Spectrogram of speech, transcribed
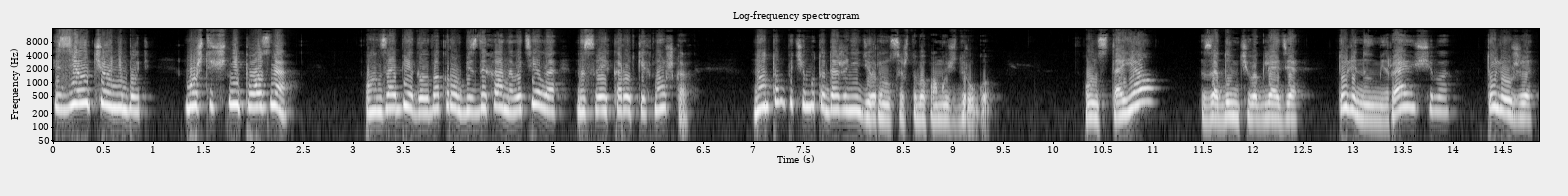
сделай что-нибудь! Может, еще не поздно!» Он забегал вокруг бездыханного тела на своих коротких ножках, но Антон почему-то даже не дернулся, чтобы помочь другу. Он стоял задумчиво глядя то ли на умирающего, то ли уже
